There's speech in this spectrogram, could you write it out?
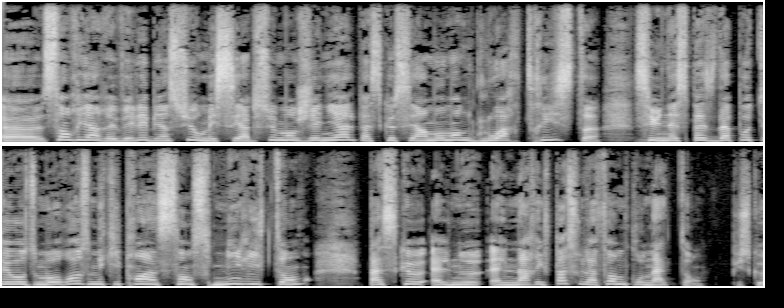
euh, sans rien révéler bien sûr, mais c'est absolument génial parce que c'est un moment de gloire triste. C'est une espèce d'apothéose morose, mais qui prend un sens militant parce qu'elle ne, elle n'arrive pas sous la forme qu'on attend puisque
